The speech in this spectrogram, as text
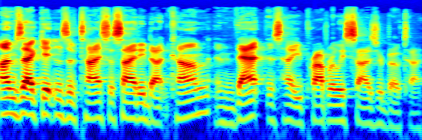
I'm Zach Gittens of TieSociety.com, and that is how you properly size your bow tie.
